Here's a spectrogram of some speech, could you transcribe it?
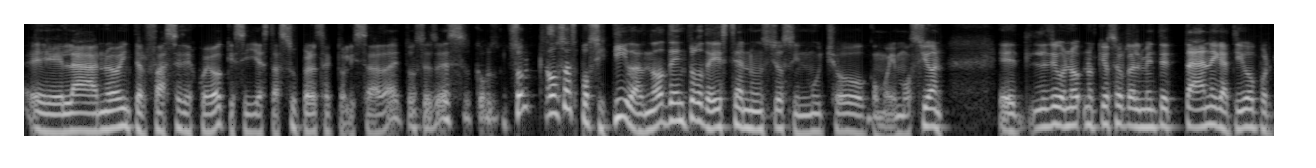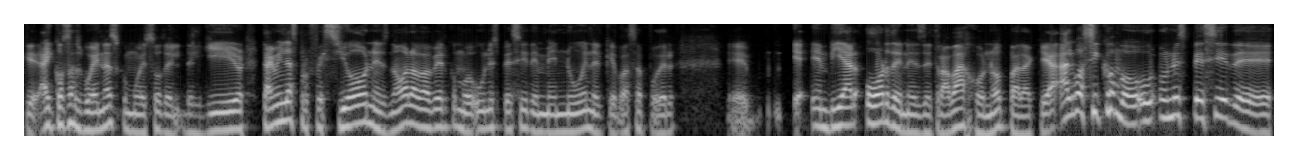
eh, la nueva interfase de juego, que sí ya está súper desactualizada. Entonces, es, son cosas positivas, ¿no? Dentro de este anuncio sin mucho como emoción. Eh, les digo, no, no quiero ser realmente tan negativo porque hay cosas buenas como eso del gear. También las profesiones, ¿no? Ahora va a haber como una especie de menú en el que vas a poder eh, enviar órdenes de trabajo, ¿no? Para que algo así como una especie de,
